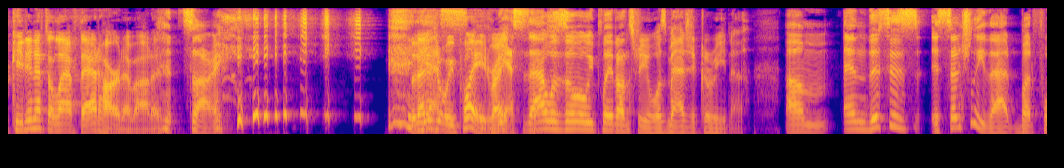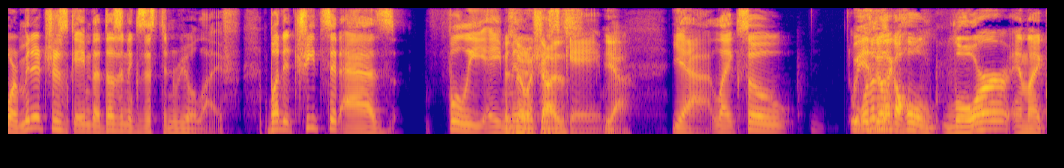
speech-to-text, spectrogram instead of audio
okay, you didn't have to laugh that hard about it. sorry But that is what we played, right? Yes, that was what we played on stream was Magic Arena. Um, and this is essentially that, but for a miniatures game that doesn't exist in real life, but it treats it as fully a As miniatures does. game. Yeah. yeah. Like so, Wait, is there the- like a whole lore and like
